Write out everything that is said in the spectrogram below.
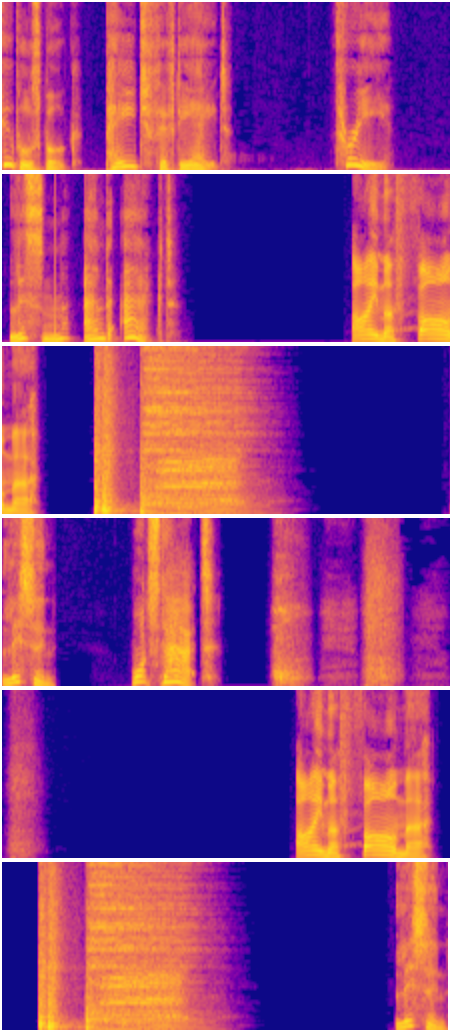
Pupils Book, page 58. 3. Listen and act. I'm a farmer. Listen, what's that? I'm a farmer. Listen,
